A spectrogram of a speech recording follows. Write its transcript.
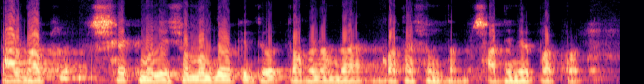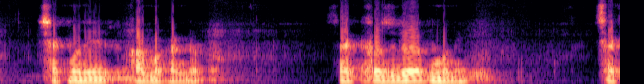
তার বাপ শেখ মনির সম্বন্ধেও কিন্তু তখন আমরা কথা শুনতাম, স্বাধীনের পর পর শেখ মনির কর্মকাণ্ড। শেখ ফজলুল হক মনি শেখ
